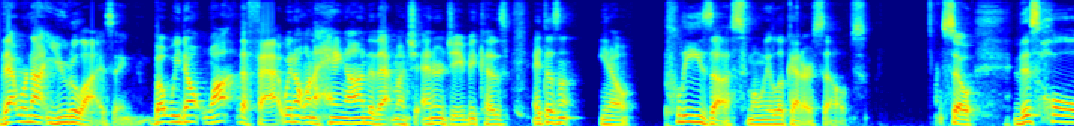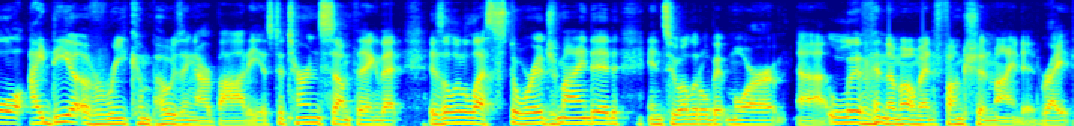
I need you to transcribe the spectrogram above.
that we're not utilizing, but we don't want the fat. We don't wanna hang on to that much energy because it doesn't, you know, please us when we look at ourselves. So this whole idea of recomposing our body is to turn something that is a little less storage minded into a little bit more uh, live in the moment function minded, right?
